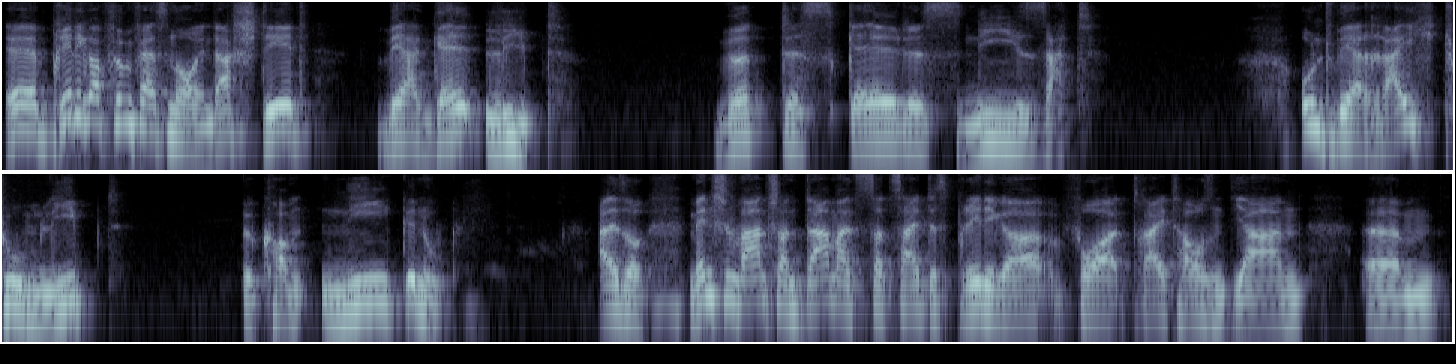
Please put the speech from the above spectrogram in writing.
Äh, Prediger 5, Vers 9, da steht, wer Geld liebt, wird des Geldes nie satt. Und wer Reichtum liebt, bekommt nie genug. Also Menschen waren schon damals zur Zeit des Prediger vor 3000 Jahren ähm,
